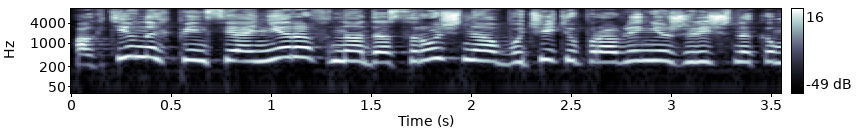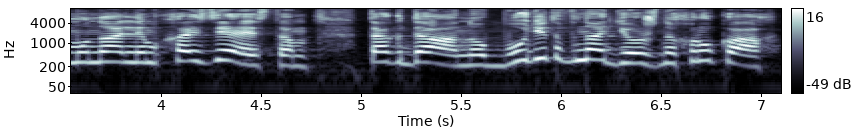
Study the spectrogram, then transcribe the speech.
Активных пенсионеров надо срочно обучить управлению жилищно-коммунальным хозяйством. Тогда оно будет в надежных руках,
